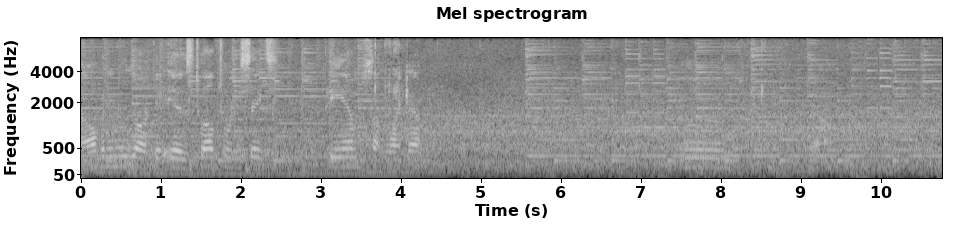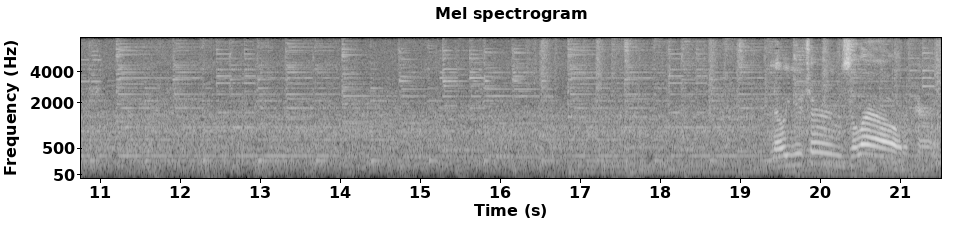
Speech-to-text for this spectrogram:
Albany, New York. It is 12:26 p.m. Something like that. Mm. No U-turns allowed, apparently.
